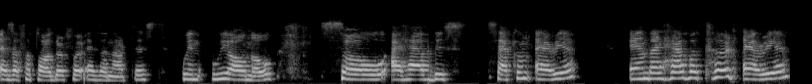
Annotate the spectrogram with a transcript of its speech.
as a photographer, as an artist. We, we all know. So I have this second area. And I have a third area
